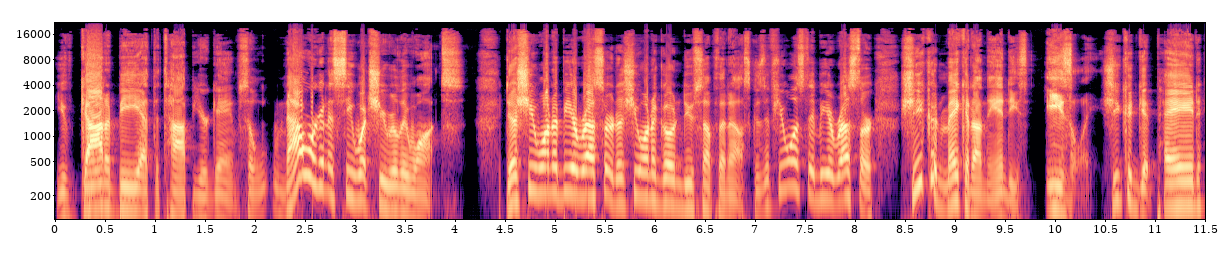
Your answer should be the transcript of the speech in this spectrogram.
You've got to be at the top of your game. So now we're going to see what she really wants. Does she want to be a wrestler? Does she want to go and do something else? Because if she wants to be a wrestler, she could make it on the indies easily. She could get paid.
